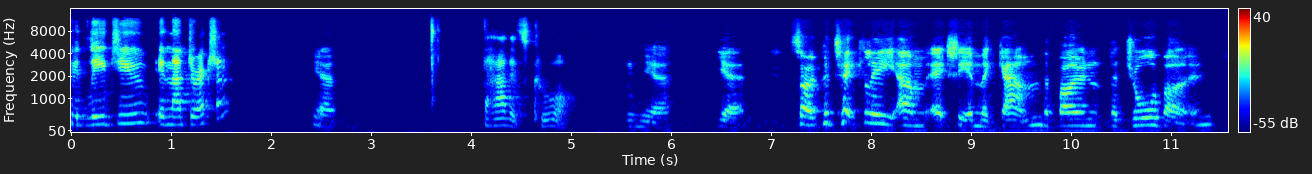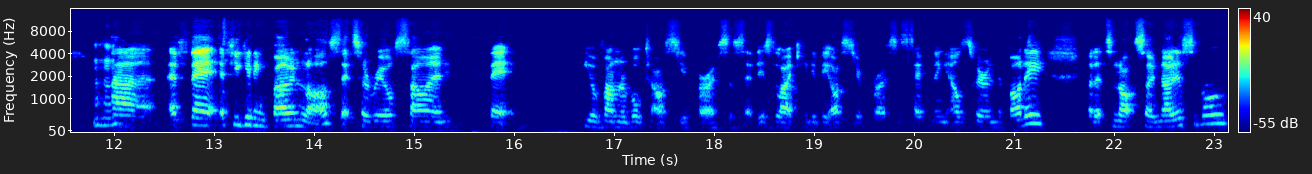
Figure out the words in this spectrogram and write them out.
could lead you in that direction Yeah. That is cool Yeah, yeah. So particularly, um, actually in the gum, the bone, the jawbone, Mhm. uh, if that if you're getting bone loss, that's a real sign that you're vulnerable to osteoporosis. That there's likely to be osteoporosis happening elsewhere in the body, but it's not so noticeable.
